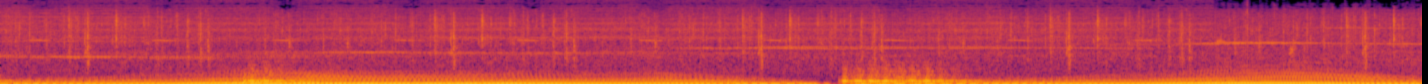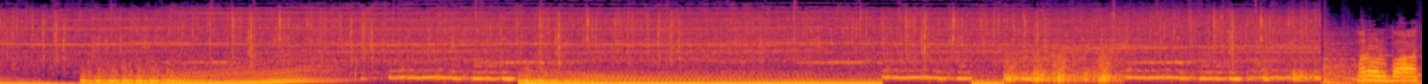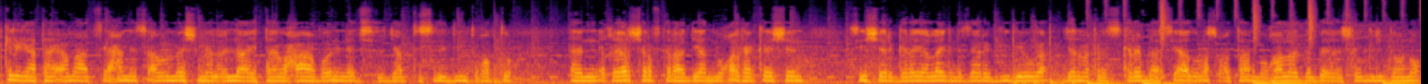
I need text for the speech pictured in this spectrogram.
mar walba oo aad keligaa tahay ama aad seexanayso ama meesha meel cidla ay tahay waxaa haboon inaad isxijaabto sida diintu qabto. Khiyaar sharafta leh haddii aad muuqaalkan ka hesheen sii sheergaraya like nasaara videoga janalka scribe ah si aad ula socotaan muuqaalada dambe ee soo geli doono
